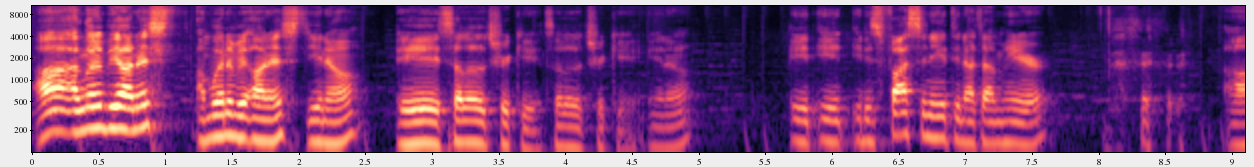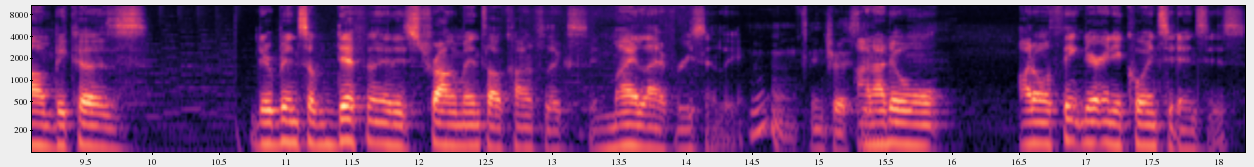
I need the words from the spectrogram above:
Uh, I'm gonna be honest. I'm gonna be honest. You know, it's a little tricky. It's a little tricky. You know, it it, it is fascinating that I'm here, um, because there've been some definitely strong mental conflicts in my life recently, Hmm, interesting. and I don't I don't think there are any coincidences.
